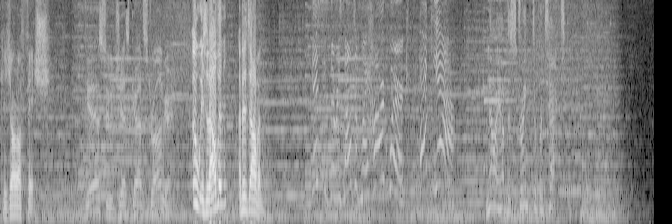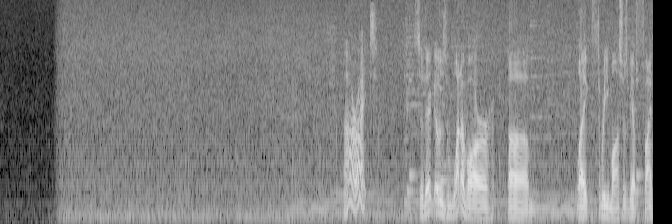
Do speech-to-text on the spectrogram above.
Kajara Fish. Guess who just got stronger? Ooh, is it Alvin? I bet it's Alvin. This is the result of my hard work. Heck yeah. Now I have the strength to protect. All right. So there goes one of our, um, like, three monsters we have to find.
